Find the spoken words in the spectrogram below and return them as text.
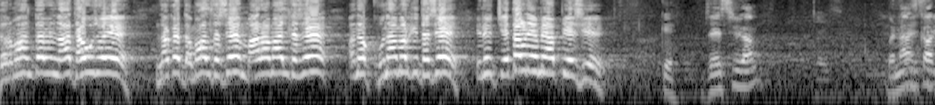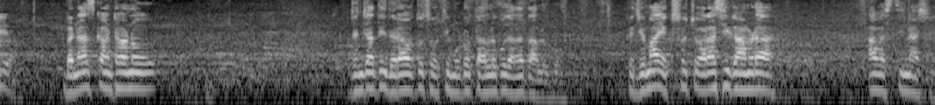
ધર્માંતર ના થવું જોઈએ. ન કે ધમાલ થશે મારામાલ થશે અને ખૂનામરકી થશે. એની ચેતવણી અમે આપીએ છીએ. ઓકે જય શ્રી રામ. બનાસકાંઠા બનાસકાંઠાનો જનજાતિ ધરાવતો સૌથી મોટો તાલુકો દાદા તાલુકો. કે જેમાં એકસો ચોરાસી ગામડા આ વસ્તીના છે.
